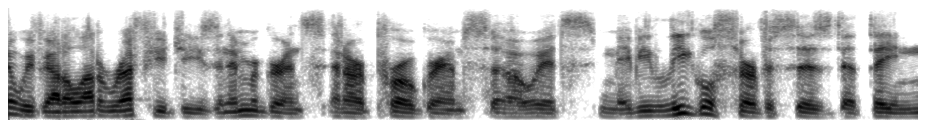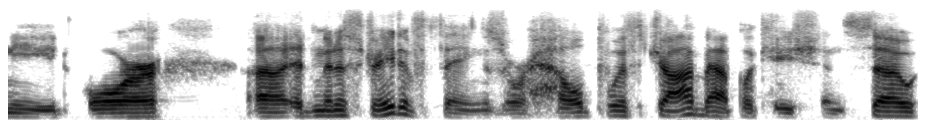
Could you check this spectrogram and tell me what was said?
know we've got a lot of refugees and immigrants in our program, so it's maybe legal services that they need, or uh, administrative things, or help with job applications. So,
